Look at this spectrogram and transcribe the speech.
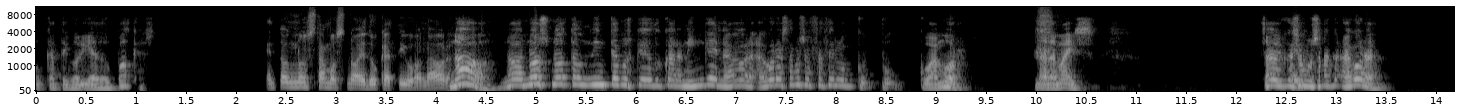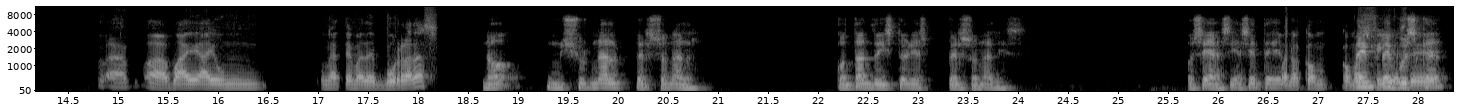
o categoría do podcast. Entón non estamos no educativo na hora. No, no, nos non nin temos que educar a ninguén agora. Agora estamos a facelo co, co amor, nada máis. Sabes o que somos agora? Ah, ah, vai, hai un, unha tema de burradas? No, un xurnal personal contando historias personales. O sea, se si a xente bueno, com, com ven, ven buscar... De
